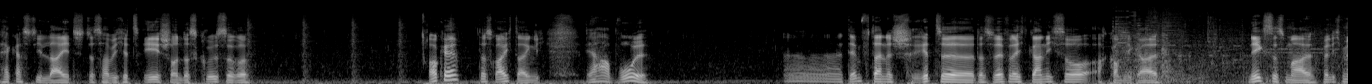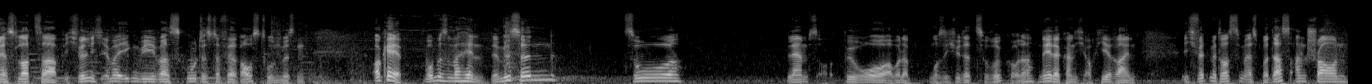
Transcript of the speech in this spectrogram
Hackers Delight. Das habe ich jetzt eh schon, das größere. Okay, das reicht eigentlich. Ja, obwohl. Äh, dämpft deine Schritte. Das wäre vielleicht gar nicht so... Ach komm, egal. Nächstes Mal, wenn ich mehr Slots habe. Ich will nicht immer irgendwie was Gutes dafür raustun müssen. Okay, wo müssen wir hin? Wir müssen zu Lambs Büro. Aber da muss ich wieder zurück, oder? Ne, da kann ich auch hier rein. Ich werde mir trotzdem erstmal das anschauen.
